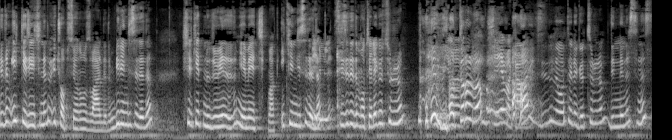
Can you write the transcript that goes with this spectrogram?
Dedim ilk gece için dedim 3 opsiyonumuz var dedim. Birincisi dedim şirket müdürüyle dedim yemeğe çıkmak. İkincisi dedim Benimle. sizi dedim otele götürürüm. Yatırırım. Şeye bak abi. Ay sizi dedim otele götürürüm. Dinlenirsiniz.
